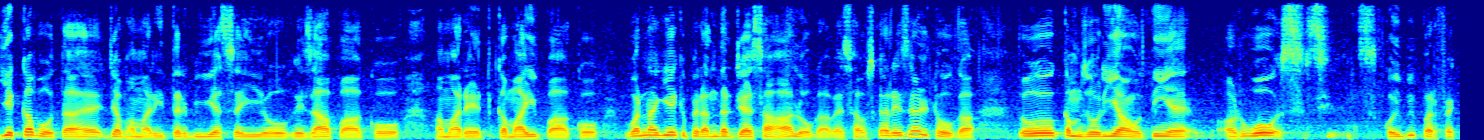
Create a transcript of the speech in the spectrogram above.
ये कब होता है? जब हमारी तरबियत सही हो, गज़ा पाक हो, हमारे कमाई पाक हो। वरना ये कि फिर अंदर जैसा हाल होगा, वैसा उसका रिज़ल्ट होगा। तो कमज़ोरियाँ होती हैं और वो कोई भी परफेक्ट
